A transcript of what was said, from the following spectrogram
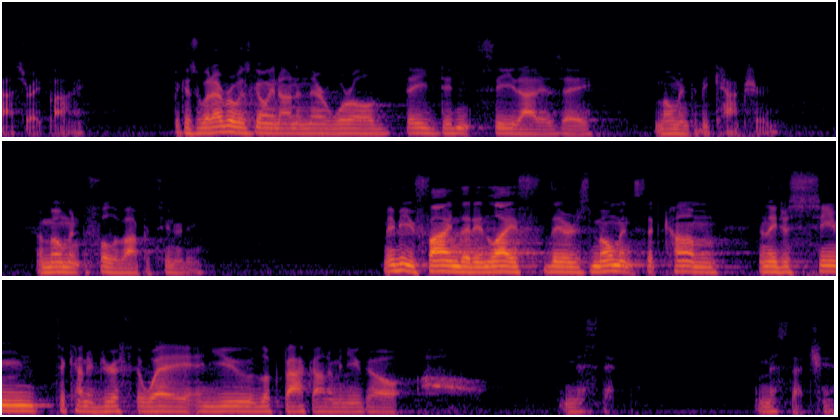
pass right by. Because whatever was going on in their world, they didn't see that as a moment to be captured, a moment full of opportunity. Maybe you find that in life there's moments that come and they just seem to kind of drift away, and you look back on them and you go, Oh, I missed it. I missed that chance.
